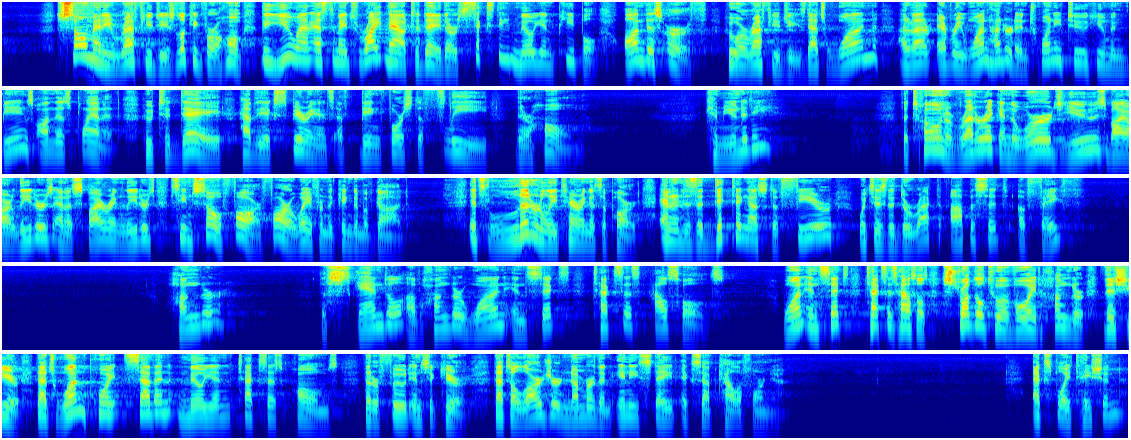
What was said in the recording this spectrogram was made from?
So many refugees looking for a home. The UN estimates right now, today, there are 60 million people on this earth who are refugees. That's one out of every 122 human beings on this planet who today have the experience of being forced to flee their home. Community? The tone of rhetoric and the words used by our leaders and aspiring leaders seem so far, far away from the kingdom of God. It's literally tearing us apart, and it is addicting us to fear, which is the direct opposite of faith. Hunger, the scandal of hunger, one in six Texas households one in six Texas households struggle to avoid hunger this year. That's 1.7 million Texas homes that are food insecure. That's a larger number than any state except California. Exploitation,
